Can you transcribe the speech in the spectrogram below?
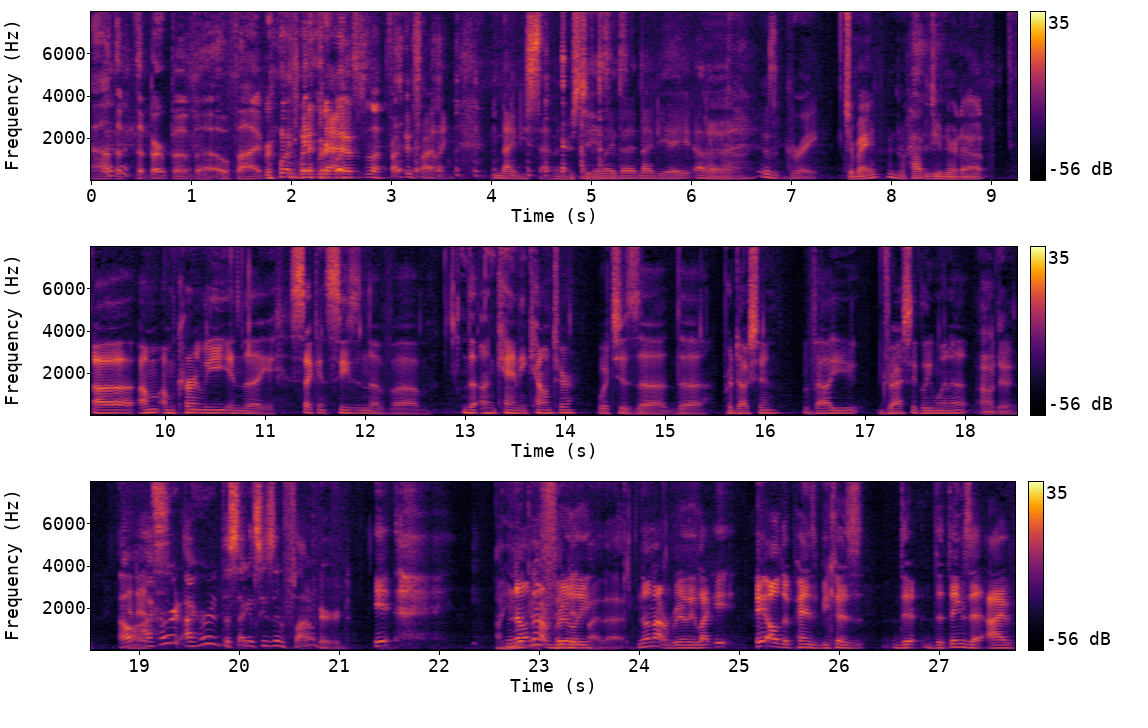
Uh, the, the burp of uh, 05 or whatever Yeah, it it was. was, it was probably like 97 or something like that, 98. I don't know. It was great. Jermaine, how did you nerd out? Uh, I'm I'm currently in the second season of um, the Uncanny Counter, which is uh, the production value drastically went up. Oh, did it? Oh, I heard I heard the second season floundered. It Oh, no, not really. by that. No, not really. Like it, it all depends because the the things that I've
